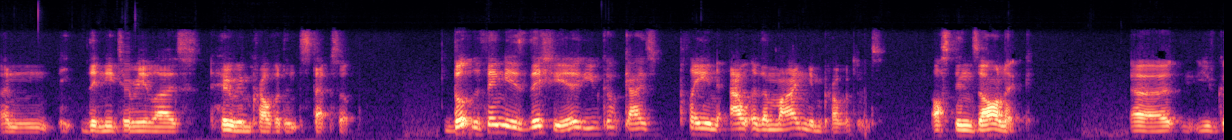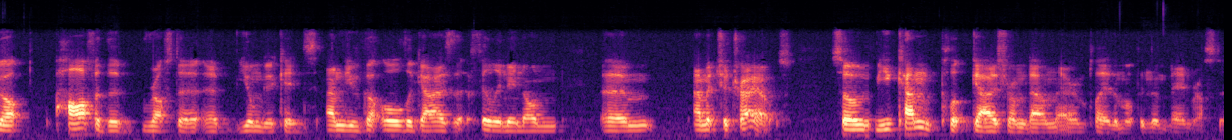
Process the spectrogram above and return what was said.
And they need to realize who in Providence steps up. But the thing is, this year you've got guys playing out of the mind in Providence. Austin Czarnik. Uh, you've got half of the roster of younger kids, and you've got all the guys that are filling in on um, amateur tryouts. So you can pluck guys from down there and play them up in the main roster.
